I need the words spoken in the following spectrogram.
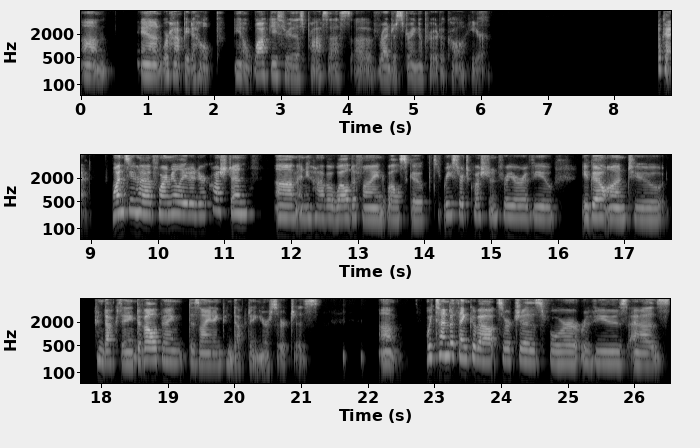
Um, and we're happy to help, you know, walk you through this process of registering a protocol here. Okay, once you have formulated your question um, and you have a well-defined, well-scoped research question for your review, you go on to conducting, developing, designing, conducting your searches. Um, we tend to think about searches for reviews as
